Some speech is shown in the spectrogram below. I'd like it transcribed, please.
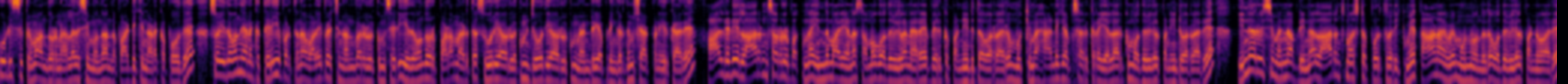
கூடி சீக்கிரமாக அந்த ஒரு நல்ல விஷயம் வந்து அந்த பாட்டிக்கு நடக்க போகுது. ஸோ இதை வந்து எனக்கு தெரியப்படுத்தின வலைபேச்சு நண்பர்களுக்கும் சரி இதை வந்து ஒரு படம் எடுத்த சூர்யா அவர்களுக்கும் ஜோதி அவர்களுக்கும் நன்றி. அப்படிங்கிறதும் ஷேர் பண்ணியிருக்காரு. ஆல்ரெடி லாரன்ஸ் அவர்கள் பார்த்தோம்னா இந்த மாதிரியான சமூக உதவிகளை நிறைய பேருக்கு பண்ணிட்டு தான் வர்றாரு. முக்கியமாக ஹேண்டிகேப்ஸாக இருக்கிற எல்லாருக்கும் உதவிகள் பண்ணிட்டு வர்றாரு. இன்னொரு விஷயம் என்ன அப்படின்னா லாரன்ஸ் மாஸ்டர் பொறுத்த வரைக்குமே தானாகவே முன் வந்ததை உதவிகள் பண்ணுவார்.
